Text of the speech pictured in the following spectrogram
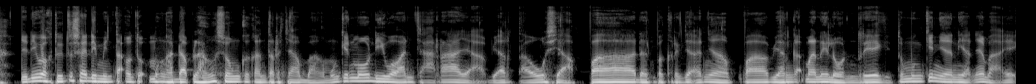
jadi waktu itu saya diminta untuk menghadap langsung ke kantor cabang. Mungkin mau diwawancara ya biar tahu siapa dan pekerjaannya apa biar nggak money laundry gitu. Mungkin ya niatnya baik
